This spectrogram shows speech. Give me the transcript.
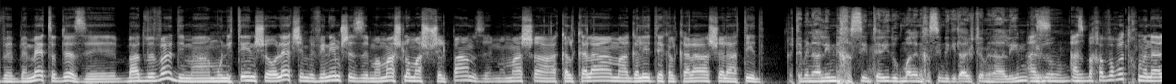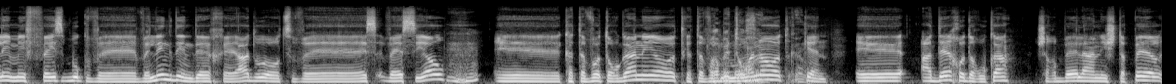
ובאמת, אתה יודע, זה בד בבד עם המוניטין שעולה, כשמבינים שזה ממש לא משהו של פעם, זה ממש הכלכלה המעגלית היא הכלכלה של העתיד. אתם מנהלים נכסים, תן לי דוגמה לנכסים דיגיטליים שאתם מנהלים. אז, כאילו... אז בחברות אנחנו מנהלים מפייסבוק ו- ולינקדאין דרך AdWords ו-SEO, mm-hmm. כתבות אורגניות, כתבות ממומנות, כן. כן. אה, הדרך עוד ארוכה, יש הרבה לאן להשתפר,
